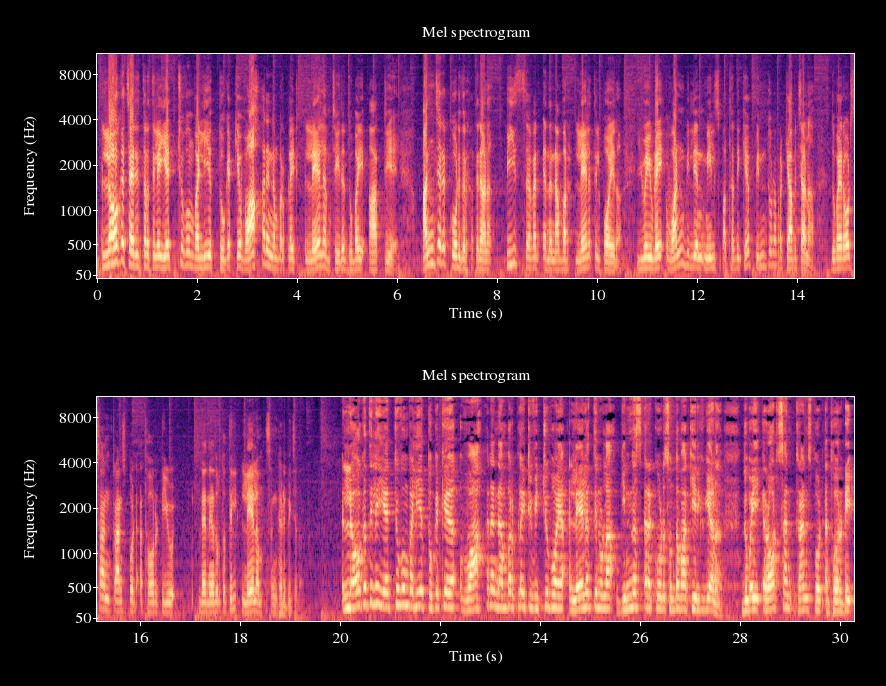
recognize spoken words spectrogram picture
ലോക ചരിത്രത്തിലെ ഏറ്റവും വലിയ തുകയ്ക്ക് വാഹന നമ്പർ പ്ലേറ്റ് ലേലം ചെയ്ത് ദുബായ് ആർ ടി എ അഞ്ചര കോടി ദൃഹത്തിനാണ് പി സെവൻ എന്ന നമ്പർ ലേലത്തിൽ പോയത്. യു എയുടെ വൺ ബില്യൺ മീൽസ് പദ്ധതിക്ക് പിന്തുണ പ്രഖ്യാപിച്ചാണ് ദുബായ് റോഡ്സ് ആൻഡ് ട്രാൻസ്പോർട്ട് അതോറിറ്റിയുടെ നേതൃത്വത്തിൽ ലേലം സംഘടിപ്പിച്ചത്. ലോകത്തിലെ ഏറ്റവും വലിയ തുകയ്ക്ക് വാഹന നമ്പർ പ്ലേറ്റ് വിറ്റുപോയ ലേലത്തിനുള്ള Guinness record സ്വന്തമാക്കിയിരിക്കുകയാണ് Dubai roads and transport authority.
